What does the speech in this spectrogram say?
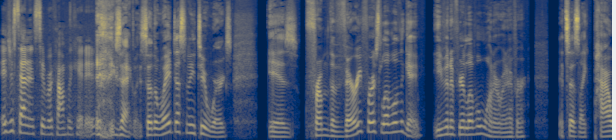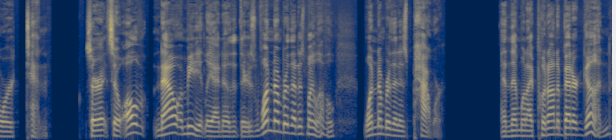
It just sounded super complicated. exactly. So the way Destiny 2 works is from the very first level of the game, even if you're level 1 or whatever, it says like power 10. So right, so all of, now immediately I know that there's one number that is my level, one number that is power. And then when I put on a better gun,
